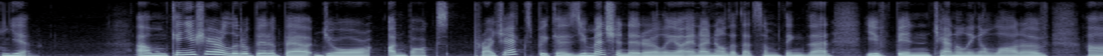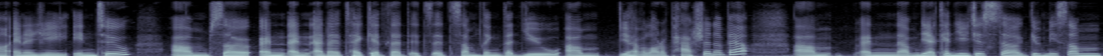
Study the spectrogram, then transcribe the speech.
Yeah. Um, can you share a little bit about your Unbox project? Because you mentioned it earlier, and I know that that's something that you've been channeling a lot of uh, energy into. Um, so, and, and, and I take it that it's it's something that you um, you have a lot of passion about. Um, and um, yeah, can you just uh, give me some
